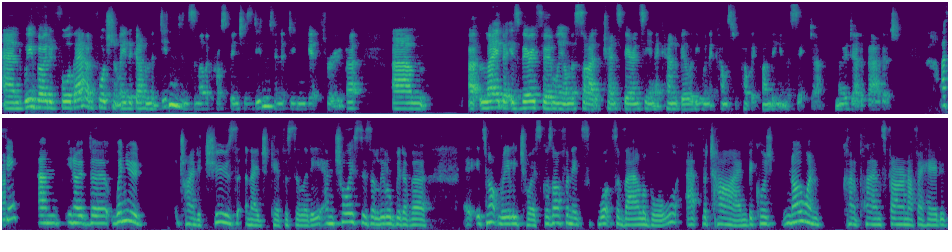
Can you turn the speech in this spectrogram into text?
And we voted for that. Unfortunately, the government didn't, and some other crossbenchers didn't, and it didn't get through. But um, uh, Labor is very firmly on the side of transparency and accountability when it comes to public funding in the sector. No doubt about it. I think um, you know the when you're trying to choose an aged care facility, and choice is a little bit of a it's not really choice because often it's what's available at the time because no one kind of plans far enough ahead. It,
